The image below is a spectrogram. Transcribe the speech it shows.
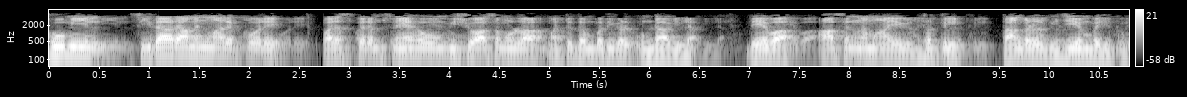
ഭൂമിയിൽ സീതാരാമന്മാരെപ്പോലെ പരസ്പരം സ്നേഹവും വിശ്വാസമുള്ള മറ്റു ദമ്പതികൾ ഉണ്ടാകില്ല. ദേവ ആസന്നമായ യുദ്ധത്തിൽ താങ്കൾ വിജയം വരിക്കും.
